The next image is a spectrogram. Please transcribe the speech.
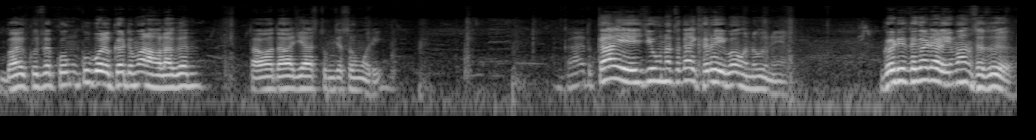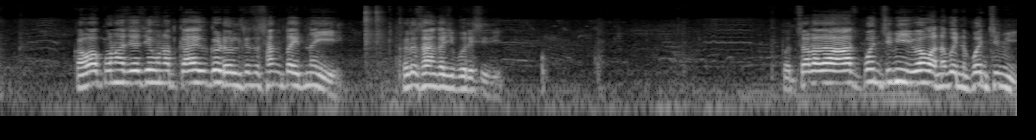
बायकोचं कुंकू बळकट म्हणावं लागन. तेव्हा दाजी आज तुमच्यासमोर आहे. काय काय आहे? जीवनाचं काय खरं आहे भाऊ नवीन गडीचं गडाळ आहे माणसाचं. कवा कोणाच्या जीवनात काय घडल त्याचं सांगता येत नाही खरं सांगायची परिस्थिती. पण चला आज पंचमी बाबा ना बहिण पंचमी.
